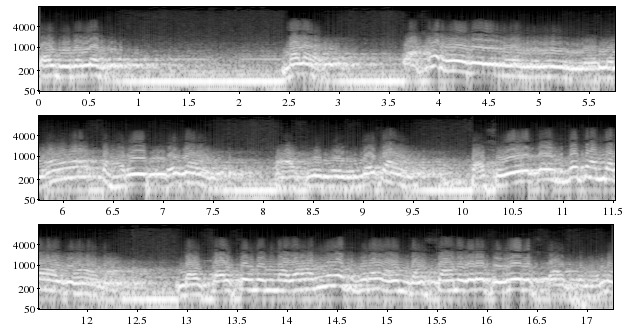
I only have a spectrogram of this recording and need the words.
توجد النبي بل وحرر المؤمنين المؤمنات تحريك بجان تعظيم بجان تشويق بجان برا جهادا فرق من موانع برای هم دستان گره دیگر استاد کنه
